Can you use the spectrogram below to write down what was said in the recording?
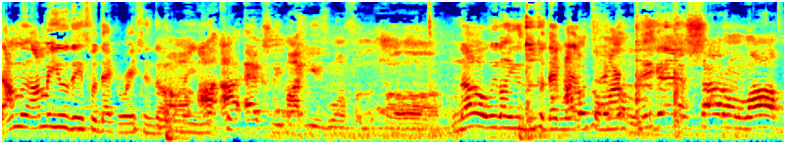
I'm, I'm gonna use these for decoration though. No, I, I actually might use one for the. Uh, no, we're gonna use this for I'm gonna take marbles. a big ass shot on live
